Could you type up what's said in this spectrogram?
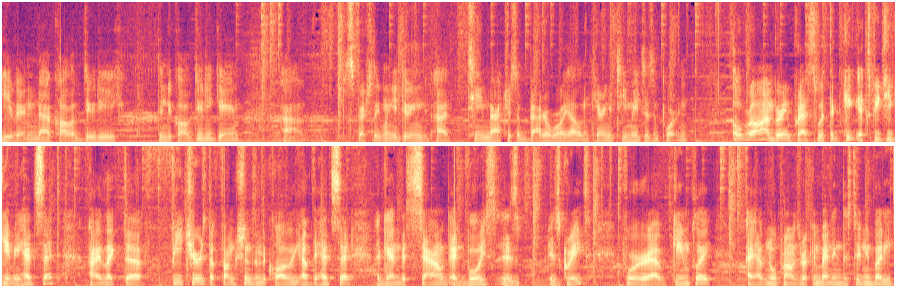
even uh, Call of Duty, the new Call of Duty game uh, especially when you're doing uh, team matches of Battle Royale and hearing your teammates is important. Overall, I'm very impressed with the XPG gaming headset. I like the features, the functions, and the quality of the headset. Again, the sound and voice is is great for uh, gameplay. I have no problems recommending this to anybody.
